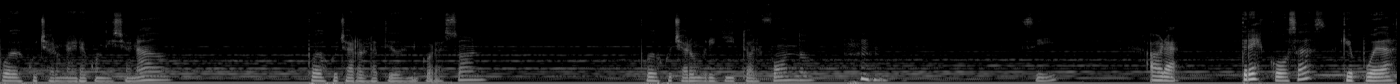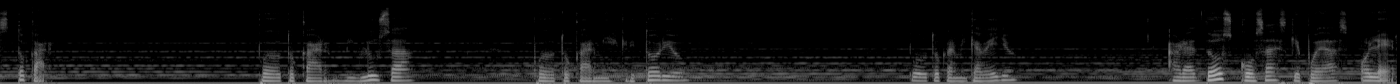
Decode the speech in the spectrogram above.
puedo escuchar un aire acondicionado, puedo escuchar los latidos de mi corazón, puedo escuchar un grillito al fondo. ¿Sí? Ahora, tres cosas que puedas tocar. Puedo tocar mi blusa, puedo tocar mi escritorio, puedo tocar mi cabello. Ahora dos cosas que puedas oler.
